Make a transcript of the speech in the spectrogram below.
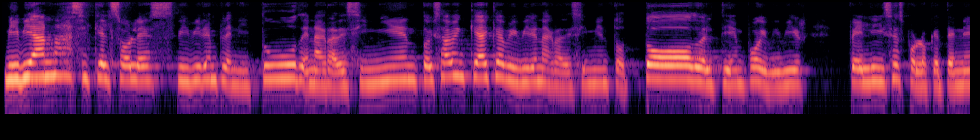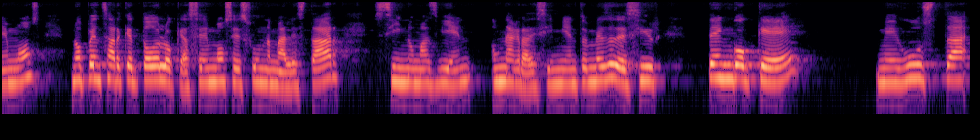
Viviana, sí que el sol es vivir en plenitud, en agradecimiento. Y saben que hay que vivir en agradecimiento todo el tiempo y vivir felices por lo que tenemos. No pensar que todo lo que hacemos es un malestar, sino más bien un agradecimiento. En vez de decir, tengo que, me gusta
